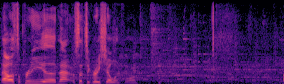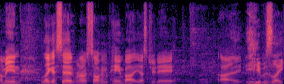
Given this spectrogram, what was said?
that was a pretty uh, not such a great showing for him. I mean, like I said, when I was talking to Painbot yesterday, uh, he was like,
